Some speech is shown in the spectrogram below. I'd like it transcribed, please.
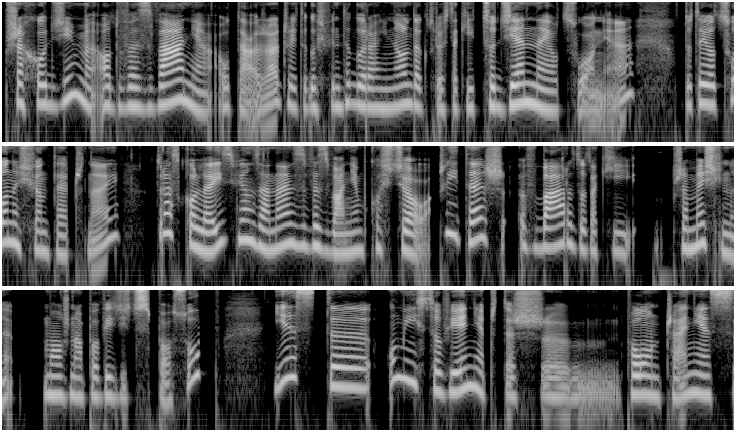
przechodzimy od wezwania ołtarza, czyli tego świętego Reinolda, który jest w takiej codziennej odsłonie, do tej odsłony świątecznej, która z kolei związana jest z wezwaniem Kościoła, czyli też w bardzo taki przemyślny można powiedzieć, sposób jest e, umiejscowienie, czy też połączenie z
